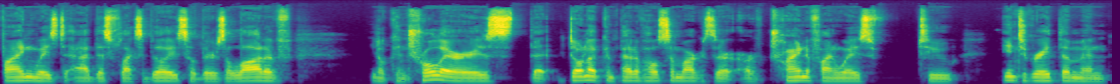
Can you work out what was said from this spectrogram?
find ways to add this flexibility. So there's a lot of, you know, control areas that don't have competitive wholesale markets that are, are trying to find ways to integrate them. And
